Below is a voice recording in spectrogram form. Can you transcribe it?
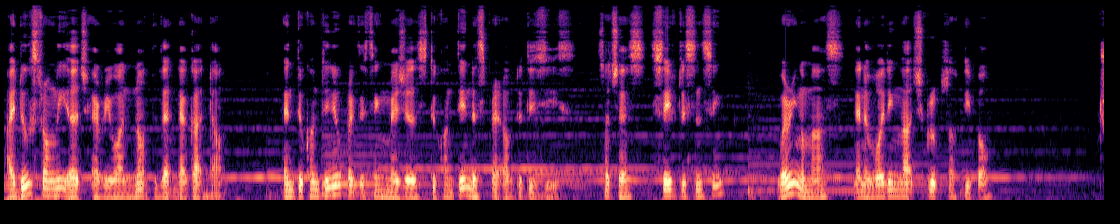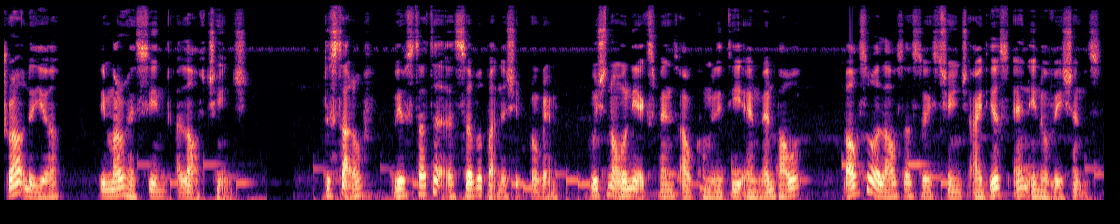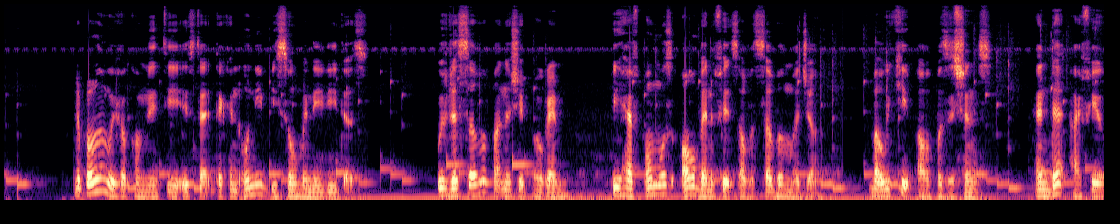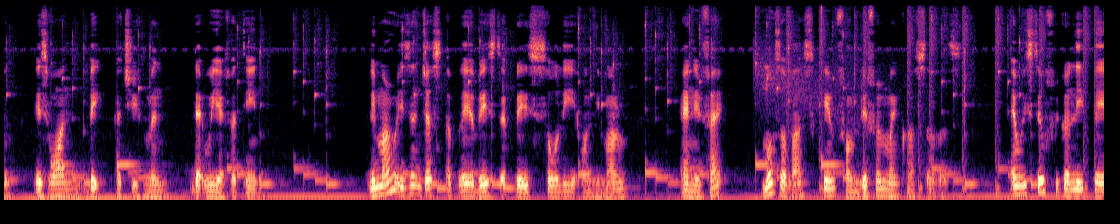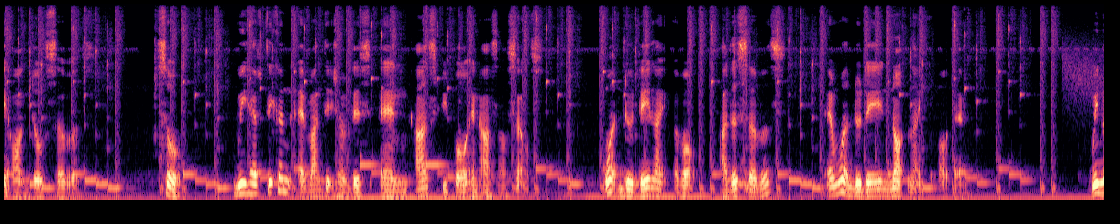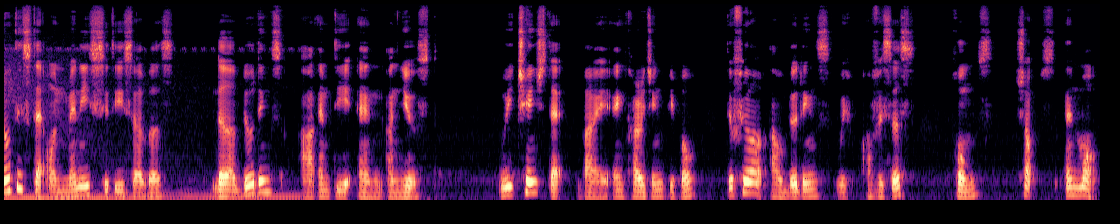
I do strongly urge everyone not to let their guard down and to continue practicing measures to contain the spread of the disease, such as safe distancing, wearing a mask, and avoiding large groups of people. Throughout the year, Limaru has seen a lot of change. To start off, we have started a server partnership program, which not only expands our community and manpower, but also allows us to exchange ideas and innovations. The problem with a community is that there can only be so many leaders, with the server partnership program, we have almost all benefits of a server merger, but we keep our positions, and that I feel is one big achievement that we have attained. Limaru isn't just a player base that plays solely on Limaru, and in fact, most of us came from different Minecraft servers, and we still frequently play on those servers. So, we have taken advantage of this and asked people and asked ourselves, what do they like about other servers and what do they not like about them. We noticed that on many city servers, the buildings are empty and unused. We changed that by encouraging people to fill up our buildings with offices, homes, shops, and more.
